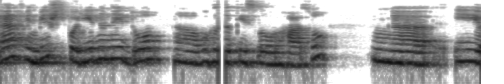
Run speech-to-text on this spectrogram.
F він більш споріднений до е, вуглекислого газу е, і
